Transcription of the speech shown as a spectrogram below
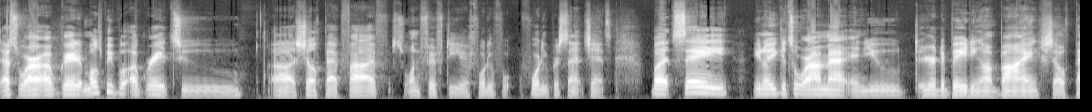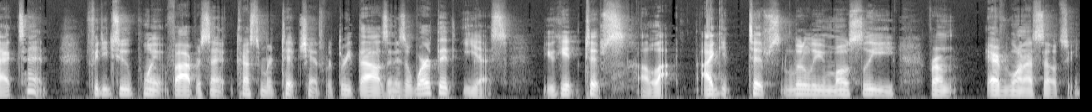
That's where I upgraded. Most people upgrade to uh, Shelf Pack 5. It's 150 or 40, 40% chance. But say you know, you get to where I'm at and you you're debating on buying shelf pack 10. 52.5% customer tip chance for 3000. Is it worth it? Yes. You get tips a lot. I get tips literally mostly from everyone I sell to.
